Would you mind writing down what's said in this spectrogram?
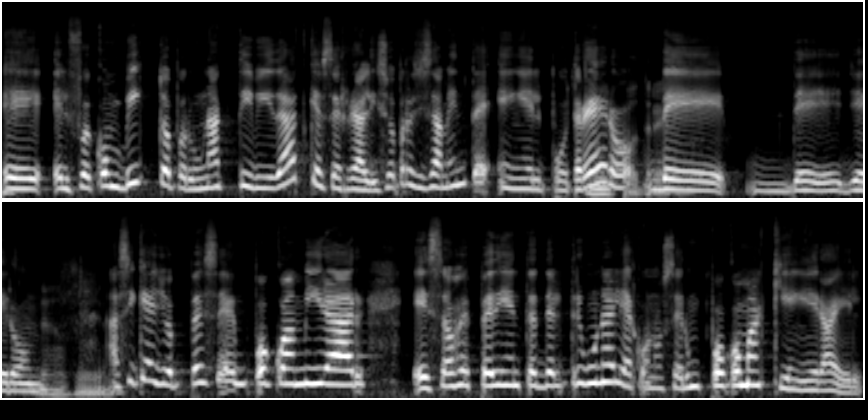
eh, él fue convicto por una actividad que se realizó precisamente en el potrero, de, de Jerón. Así que yo empecé un poco a mirar esos expedientes del tribunal y a conocer un poco más quién era él.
